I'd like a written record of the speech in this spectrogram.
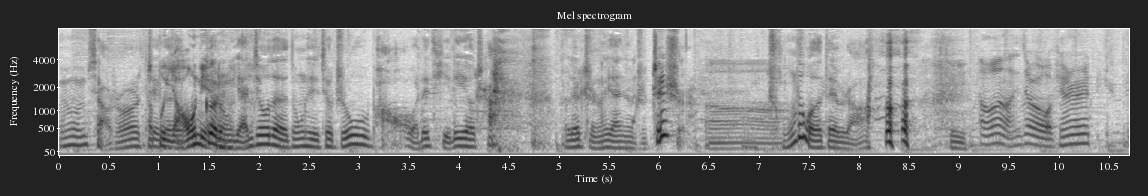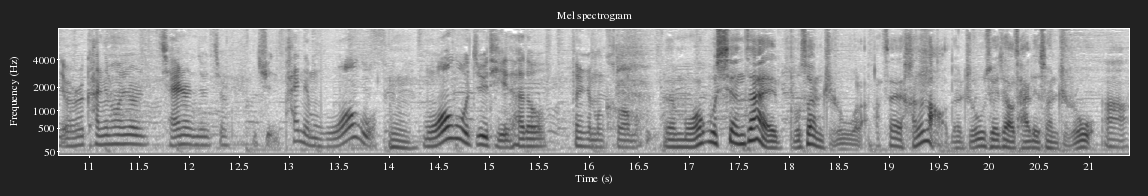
因为我们小时候它这个不咬你各种研究的东西就植物不跑，我这体力又差，我就只能研究植，真是哦，虫子我都逮不着。可以。啊，我问老师，就是我平时有时候看您朋友，就是前一阵就就去拍那蘑菇，嗯，蘑菇具体它都分什么科吗？呃，蘑菇现在不算植物了，在很老的植物学教材里算植物，啊，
